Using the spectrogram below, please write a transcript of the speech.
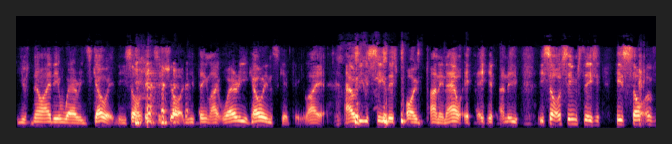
you've no idea where he's going. He sort of hits a shot, and you think like, where are you going, Skippy? Like, how do you see this point panning out? and he he sort of seems to his sort of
